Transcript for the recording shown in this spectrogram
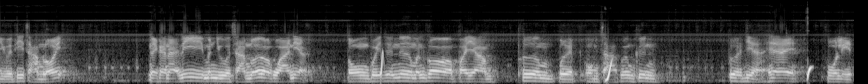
อยู่ที่ 300 ในขณะที่มันอยู่ 300กว่าเนี่ยตรงโพซิชันเนอร์มันก็พยายามเพิ่มเปิดองศาเพิ่มขึ้น เพื่อที่จะให้โฟเลต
